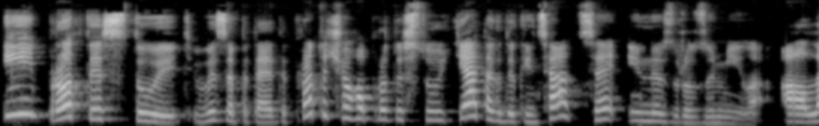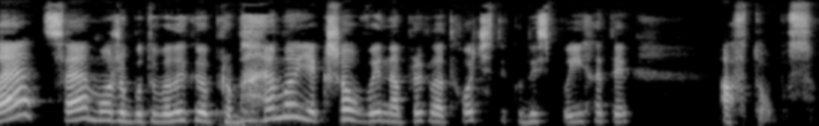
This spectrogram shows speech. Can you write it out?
і протестують. Ви запитаєте, проти чого протестують? Я так до кінця це і не зрозуміла. Але це може бути великою проблемою, якщо ви, наприклад, хочете кудись поїхати автобусом.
